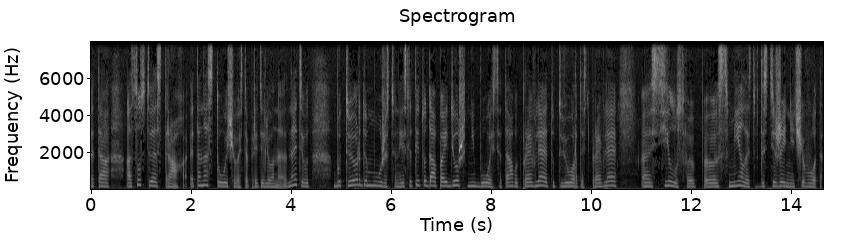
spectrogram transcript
это отсутствие страха, это настойчивость определенная. Знаете, вот будь твердым, мужественным. Если ты туда пойдешь, не бойся, да, вот проявляя эту твердость, проявляя э, силу свою, э, смелость в достижении чего-то.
